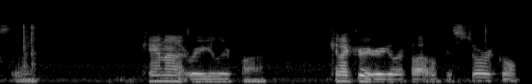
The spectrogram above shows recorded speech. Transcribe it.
So cannot regular file. Can I create regular file historical?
